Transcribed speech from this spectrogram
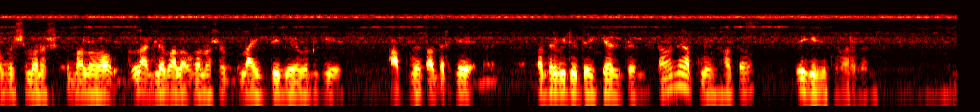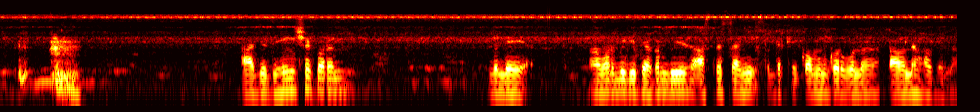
অবশ্যই মানুষকে ভালো লাগলে ভালো মানুষ লাইক দিবে, এমনকি আপনি তাদেরকে, তাদের ভিডিও দেখে আসবেন, তাহলে আপনি হয়তো এগিয়ে যেতে পারবেন। আর যদি হিংসা করেন বলে আমার ভিডিওতে এখন ভিডিও আস্তে আস্তে আমি তাদেরকে কমেন্ট করব না, তাহলে হবে না।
